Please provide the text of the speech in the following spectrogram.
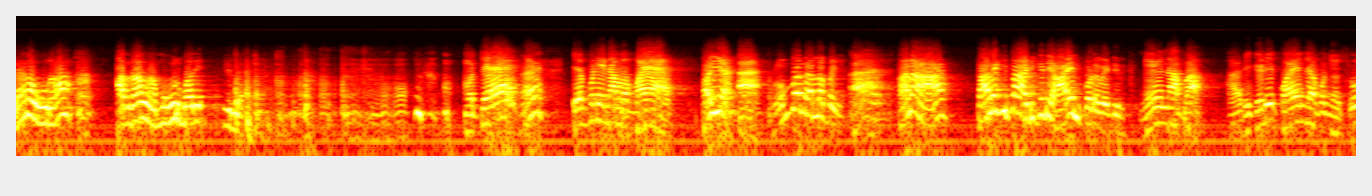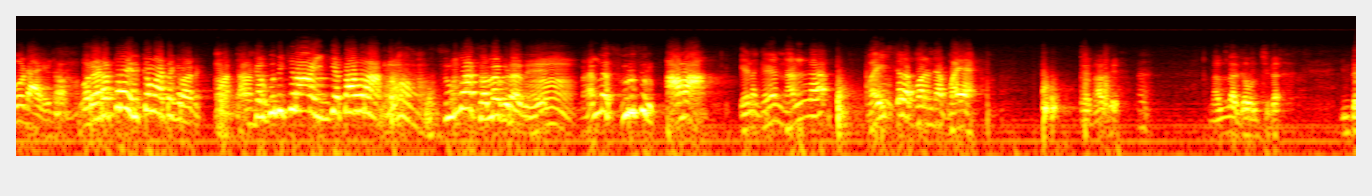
வேற ஊரா? அதனால நம்ம ஊர் மாதிரி இல்ல. முத்தே எப்படி நம்ம பையன்? பையன். ரொம்ப நல்ல பையன். ஆனா தலைக்கு தான் அடிக்கடி ஆயில் போட வேண்டியிருக்கு. நீ என்னப்பா? அடிக்கடி குழந்தை கொஞ்சம் சூடாயிடும். ஒரு இடத்துல இருக்க மாட்டேங்கிறாரு. அங்க குதிக்கிறான் இங்க தாவறான். சும்மா சொல்லக்கூடாது. நல்ல சுறுசுறுப்பு. ஆமா எனக்கு நல்ல வயசுல பிறந்த பையன். நல்லா கவனிச்சுக்க. இந்த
